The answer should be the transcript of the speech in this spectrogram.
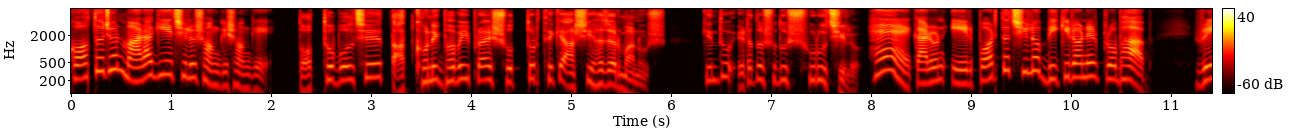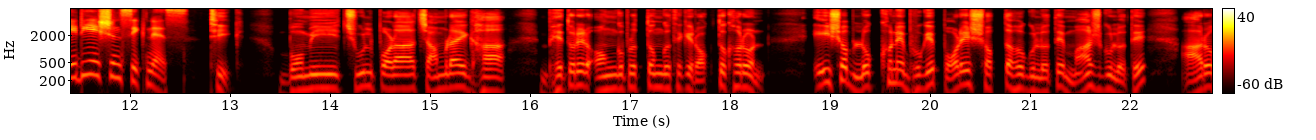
কতজন মারা গিয়েছিল সঙ্গে সঙ্গে? তথ্য বলছে তাৎক্ষণিকভাবেই প্রায় সত্তর থেকে আশি হাজার মানুষ। কিন্তু এটা তো শুধু শুরু ছিল। হ্যাঁ কারণ এরপর তো ছিল বিকিরণের প্রভাব রেডিয়েশন সিকনেস ঠিক বমি চুল পড়া চামড়ায় ঘা ভেতরের অঙ্গপ্রত্যঙ্গ থেকে রক্তক্ষরণ এইসব লক্ষণে ভুগে পরের সপ্তাহগুলোতে মাসগুলোতে আরও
